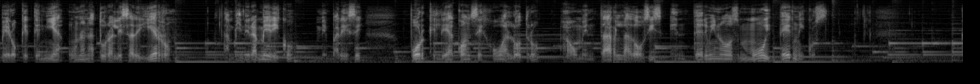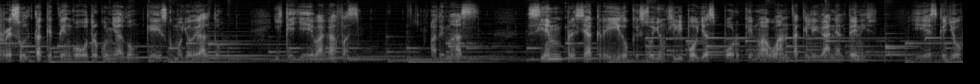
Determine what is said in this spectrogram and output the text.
pero que tenía una naturaleza de hierro. También era médico, me parece, porque le aconsejó al otro aumentar la dosis en términos muy técnicos. Resulta que tengo otro cuñado que es como yo de alto y que lleva gafas. Además, Siempre se ha creído que soy un gilipollas porque no aguanta que le gane al tenis. Y es que yo,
